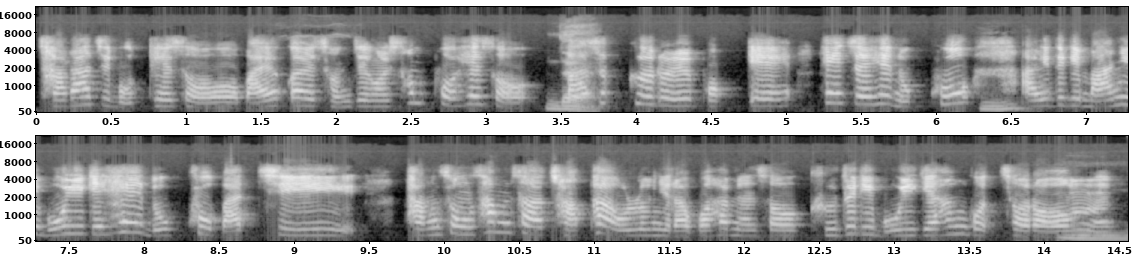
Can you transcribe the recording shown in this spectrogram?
잘하지 못해서 마약과의 전쟁을 선포해서 네. 마스크를 벗게 해제해 놓고 음. 아이들이 많이 모이게 해 놓고 마치 방송 3사 좌파 언론이라고 하면서 그들이 모이게 한 것처럼 음.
